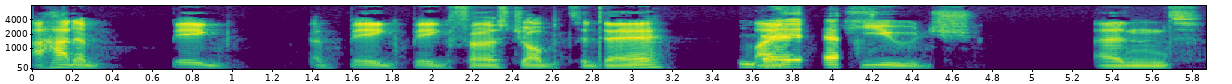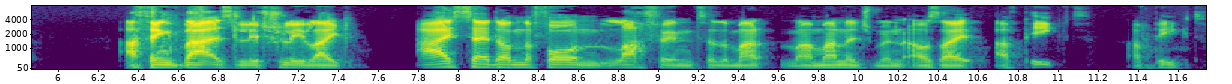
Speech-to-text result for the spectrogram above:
I had a big, a big, big first job today, like Yeah, huge, and I think that is literally like I said on the phone, laughing to the ma- my management. I was like, I've peaked, I've peaked,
